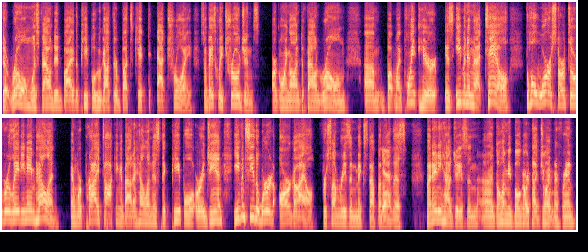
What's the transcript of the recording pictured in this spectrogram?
that Rome was founded by the people who got their butts kicked at Troy? So basically, Trojans are going on to found Rome. Um, but my point here is even in that tale, the whole war starts over a lady named Helen. And we're probably talking about a Hellenistic people or Aegean. You even see the word Argive for some reason mixed up in all this. But anyhow, Jason, uh, don't let me bogart that joint, my friend.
